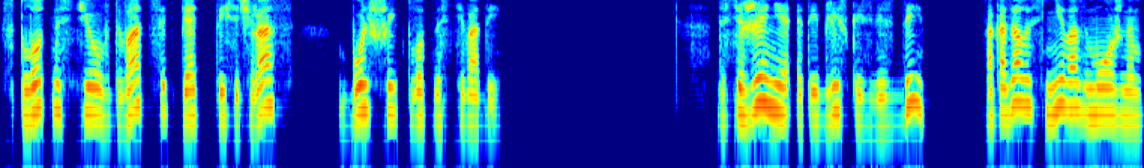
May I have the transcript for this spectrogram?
с плотностью в 25 тысяч раз большей плотности воды. Достижение этой близкой звезды оказалось невозможным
